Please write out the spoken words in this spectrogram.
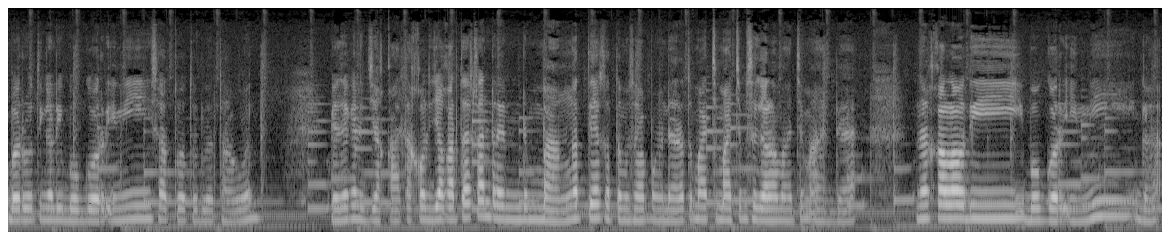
baru tinggal di Bogor ini satu atau dua tahun. Biasanya kan di Jakarta. Kalau di Jakarta kan random banget ya ketemu sama pengendara tuh macem-macem segala macem ada. Nah kalau di Bogor ini nggak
